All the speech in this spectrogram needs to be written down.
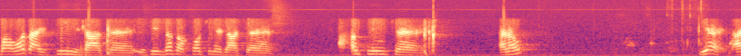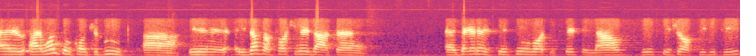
But what I see is that uh, it is just unfortunate that uh, I think. Uh, hello? Yeah, I, I want to contribute. Uh, it, it's just unfortunate that uh, uh, is facing what he's facing now, this issue of PDP.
